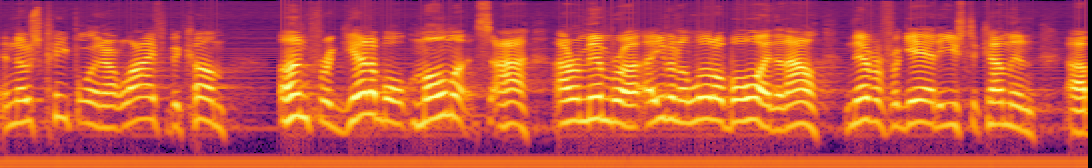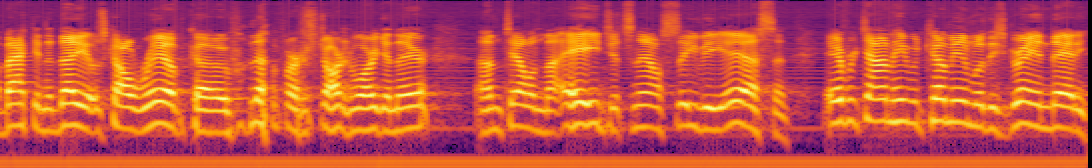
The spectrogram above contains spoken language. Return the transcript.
And those people in our life become unforgettable moments. I, I remember a, even a little boy that I'll never forget. He used to come in uh, back in the day, it was called Revco when I first started working there. I'm telling my age, it's now CVS. And every time he would come in with his granddaddy,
